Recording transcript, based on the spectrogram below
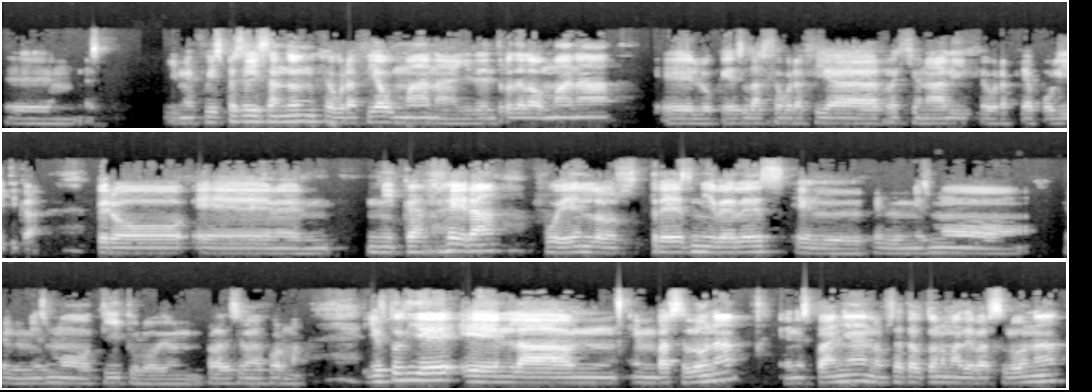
eh, y me fui especializando en geografía humana y dentro de la humana eh, lo que es la geografía regional y geografía política. Pero eh, mi carrera fue en los tres niveles el, mismo el mismo título, para decirlo de una forma. Yo estudié en, la, en Barcelona, en España, en la Universidad Autónoma de Barcelona,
